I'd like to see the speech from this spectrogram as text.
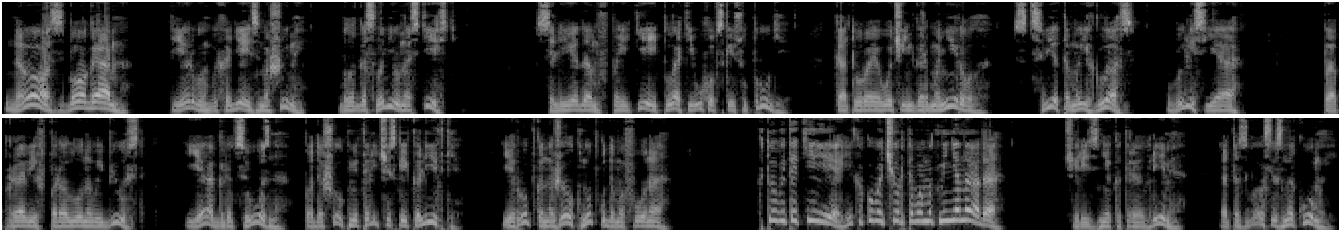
«Но, с Богом!» Первым, выходя из машины, благословил нас тесть. Следом в парике и платье уховской супруги, которая очень гармонировала с цветом моих глаз, вылез я. Поправив поролоновый бюст, я грациозно подошел к металлической калитке и робко нажал кнопку домофона. «Кто вы такие и какого черта вам от меня надо?» Через некоторое время отозвался знакомый,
